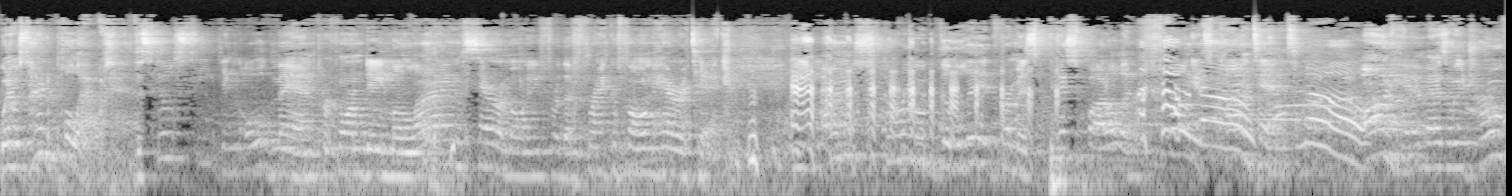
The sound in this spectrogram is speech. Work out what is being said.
When it was time to pull out, the still seething old man performed a malign ceremony for the francophone heretic. He unscrewed the lid from his piss bottle and flung oh, its Oh, no. contents No. on him as we drove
